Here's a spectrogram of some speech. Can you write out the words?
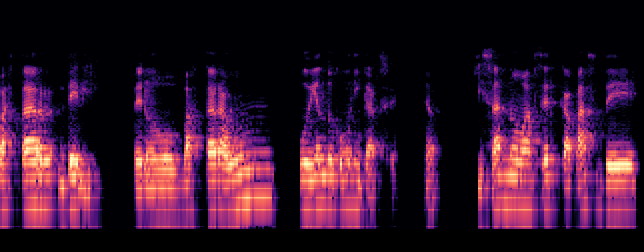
va a estar débil, pero va a estar aún pudiendo comunicarse quizás no va a ser capaz de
